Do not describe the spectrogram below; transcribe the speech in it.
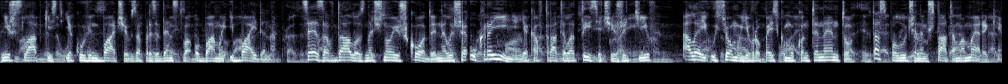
ніж слабкість, яку він бачив за президентства Обами і Байдена. Це завдало значної шкоди не лише Україні, яка втратила тисячі життів, але й усьому європейському континенту та Сполученим Штатам Америки.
